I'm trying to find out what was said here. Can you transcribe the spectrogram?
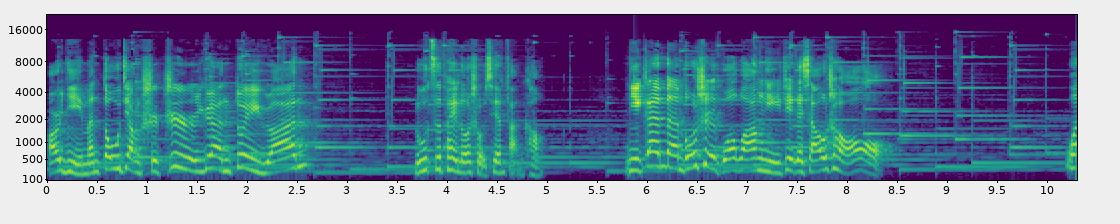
而你们都将是志愿队员。卢兹佩罗首先反抗：“你根本不是国王，你这个小丑！我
